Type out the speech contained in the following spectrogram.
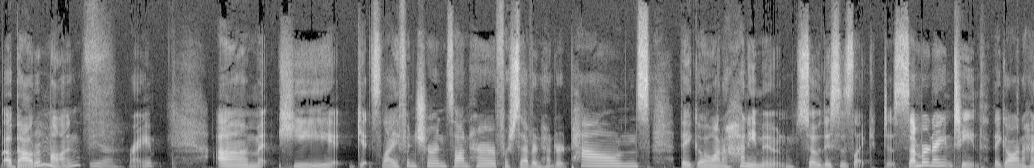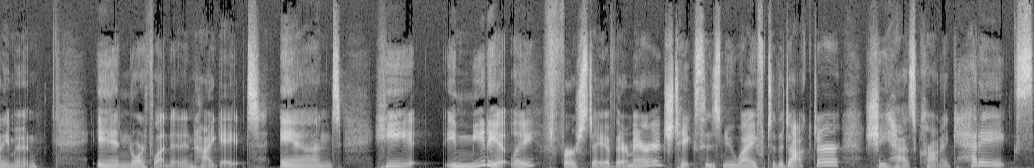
about a month, Yeah. right? Um, he gets life insurance on her for 700 pounds. They go on a honeymoon. So this is like December 19th. They go on a honeymoon in North London in Highgate. And he immediately, first day of their marriage, takes his new wife to the doctor. She has chronic headaches.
